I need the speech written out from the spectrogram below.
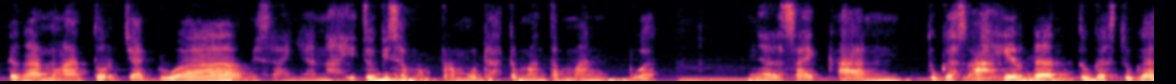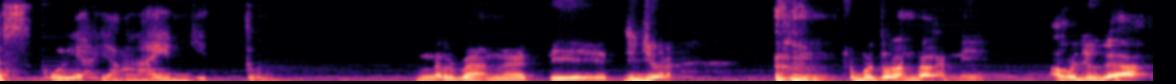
dengan mengatur jadwal misalnya nah itu bisa mempermudah teman-teman buat menyelesaikan tugas akhir dan tugas-tugas kuliah yang lain gitu Bener banget, Tit. Jujur, kebetulan banget nih. Aku juga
